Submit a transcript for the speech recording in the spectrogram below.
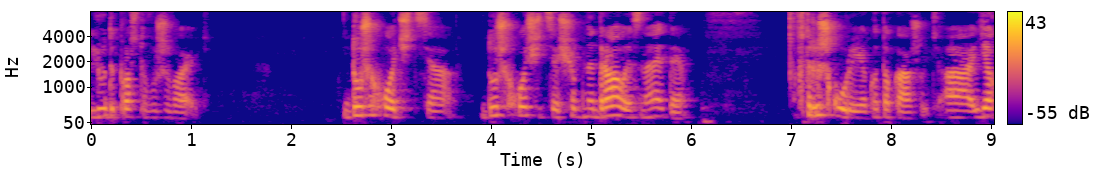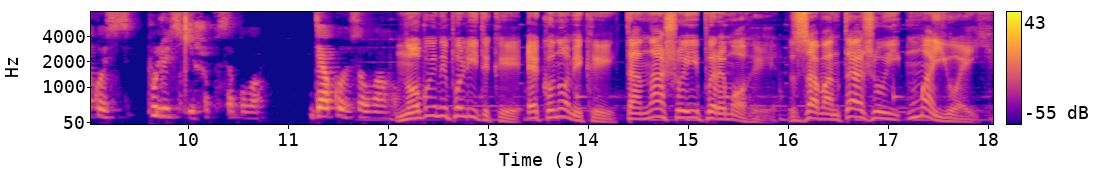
люди просто виживають. Дуже хочеться, дуже хочеться, щоб не драли, знаєте, три шкури, як ото кажуть, а якось по-людськи, щоб все було. Дякую за увагу. Новини політики, економіки та нашої перемоги. Завантажуй, Майой.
